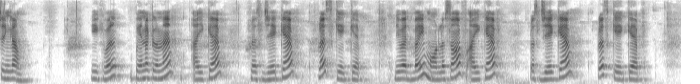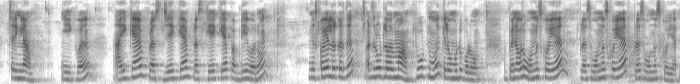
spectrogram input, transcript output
சரிங்களா? ஈக்குவல் இப்போ என் வெக்டர் என்ன? I cap plus j cap plus k cap divide by modulus of i cap plus j cap plus k cap சரிங்களா? Equal i cap plus j cap plus k cap அப்படியே வரும். இங்கே ஸ்கொயரில் இருக்கிறது அடுத்து ரூட்டில் வருமா? ரூட்னும் போது கிலோ மட்டும் போடுவோம். அப்போ என்ன வரும்? ஒன்று ஸ்கொயர் ப்ளஸ் ஒன்று ஸ்கொயர் ப்ளஸ் ஒன்று square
